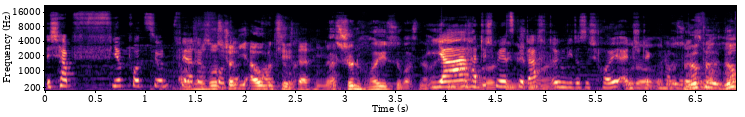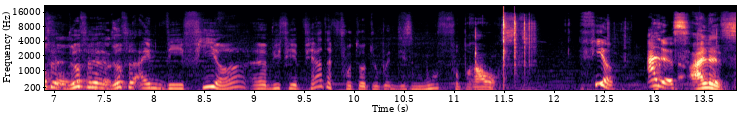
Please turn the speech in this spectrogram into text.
Ich habe vier Portionen Aber du versuchst Pferdefutter. schon die Augen Okay. zu treffen, ne? Das ist schon Heu, sowas nach ja, hatte ich mir jetzt gedacht, irgendwie, dass ich Heu einstecken habe. Würfel, würfel, würfel, würfel ein W4, äh, wie viel Pferdefutter du in diesem Move verbrauchst. Vier. Alles. Alles.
